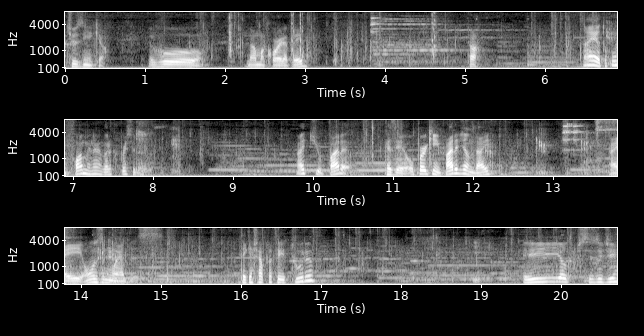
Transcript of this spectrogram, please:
Tiozinho aqui, ó. Eu vou dar uma corda pra ele. Tá. Ah, é, eu tô com fome, né? Agora que eu percebi. Ai, tio, para. Quer dizer, ô porquinho, para de andar aí. Aí, 11 moedas. Tem que achar a prefeitura. E eu preciso de...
